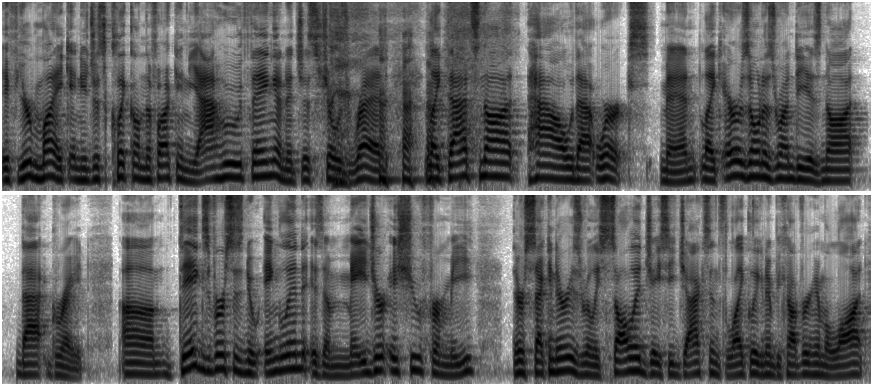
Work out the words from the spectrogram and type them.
if you're Mike and you just click on the fucking Yahoo thing and it just shows red, like that's not how that works, man. Like Arizona's run D is not that great. Um, Diggs versus New England is a major issue for me. Their secondary is really solid. JC Jackson's likely going to be covering him a lot.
